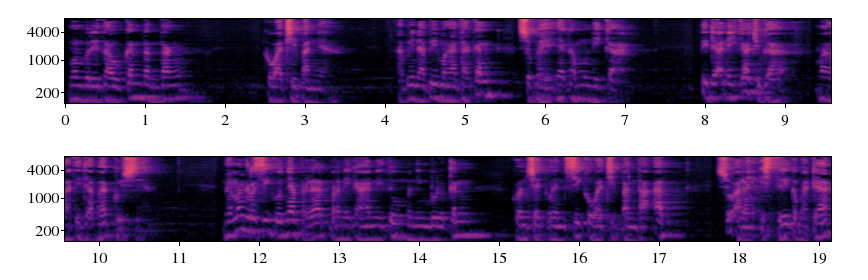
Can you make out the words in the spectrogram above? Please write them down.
memberitahukan tentang kewajibannya. Tapi Nabi mengatakan sebaiknya kamu nikah. Tidak nikah juga malah tidak bagus ya. Memang resikonya berat pernikahan itu menimbulkan konsekuensi kewajiban taat seorang istri kepada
